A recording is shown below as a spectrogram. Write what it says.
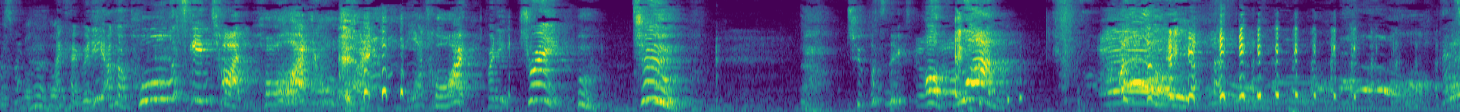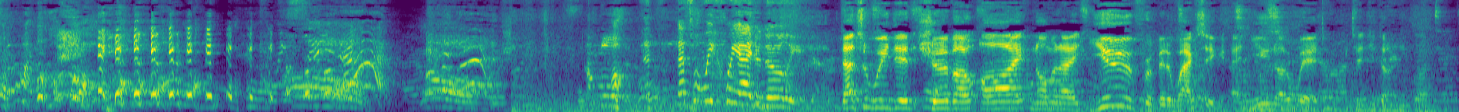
Okay, ready? I'm gonna pull the skin tight. Pull it, pull it, pull it. Ready? Three, two, two. What's next? Oh, one. Oh, that's quite. Can we see that? That's, that's what we created earlier. That's what we did. Shervo, I nominate you for a bit of waxing, and you know where. Don't pretend you don't.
